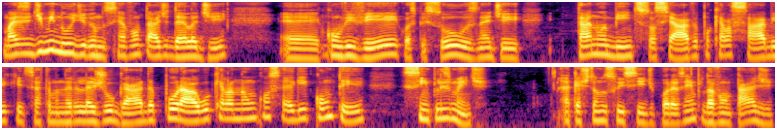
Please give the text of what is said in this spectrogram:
mas diminui, digamos assim, a vontade dela de é, conviver com as pessoas, né, de estar tá num ambiente sociável, porque ela sabe que de certa maneira ela é julgada por algo que ela não consegue conter simplesmente. A questão do suicídio, por exemplo, da vontade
